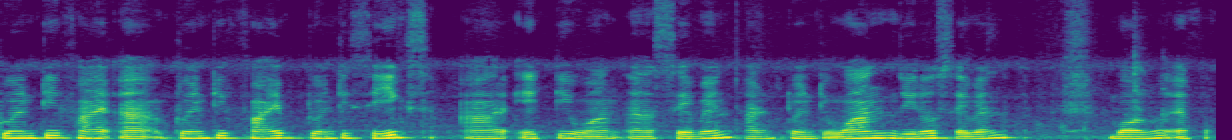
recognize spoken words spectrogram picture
twenty five twenty five twenty six আর এইটটি ওয়ান সেভেন আর টোয়েন্টি ওয়ান জিরো সেভেন বর্গ একক।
